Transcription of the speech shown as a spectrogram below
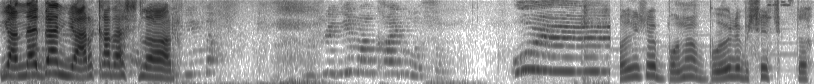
Ya neden ya arkadaşlar? Arkadaşlar bana böyle bir şey çıktı.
